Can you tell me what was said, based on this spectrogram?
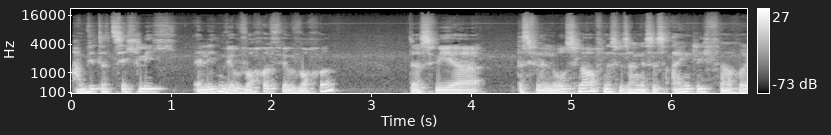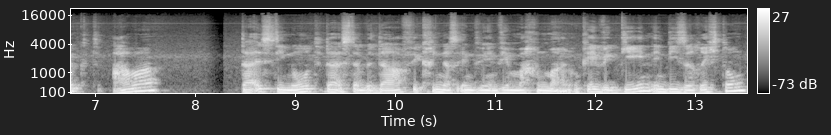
haben wir tatsächlich, erleben wir Woche für Woche, dass wir, dass wir loslaufen, dass wir sagen, es ist eigentlich verrückt, aber da ist die Not, da ist der Bedarf, wir kriegen das irgendwie hin, wir machen mal. Okay, wir gehen in diese Richtung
